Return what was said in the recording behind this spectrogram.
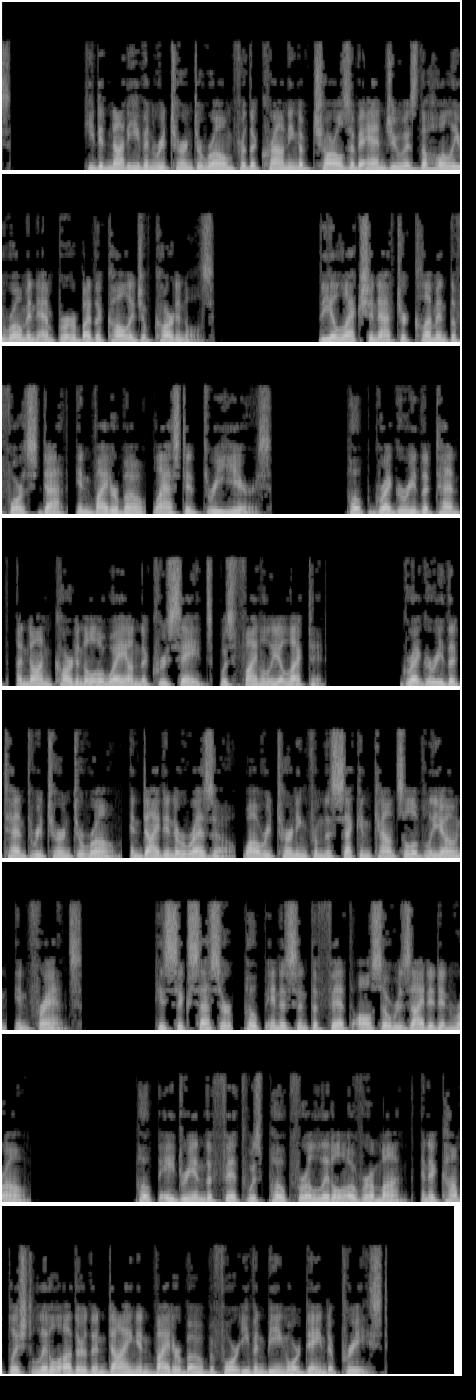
He did not even return to Rome for the crowning of Charles of Anjou as the Holy Roman Emperor by the College of Cardinals. The election after Clement IV's death, in Viterbo, lasted three years. Pope Gregory X, a non-cardinal away on the Crusades, was finally elected. Gregory X returned to Rome, and died in Arezzo, while returning from the Second Council of Lyon, in France. His successor, Pope Innocent V also resided in Rome. Pope Adrian V was pope for a little over a month, and accomplished little other than dying in Viterbo before even being ordained a priest.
